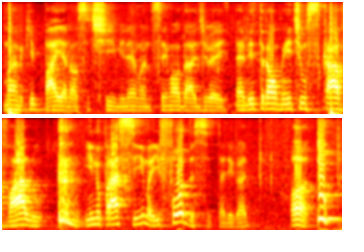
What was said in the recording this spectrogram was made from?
Mano, que paia nosso time, né, mano? Sem maldade, velho. É literalmente uns cavalos indo pra cima e foda-se, tá ligado? Ó, tu!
